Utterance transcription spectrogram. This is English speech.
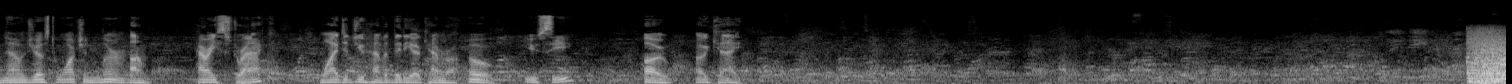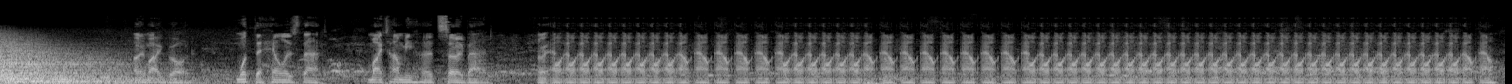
Now just watch and learn. Um, Harry Strack? Why did you have a video camera? Oh, you see? Oh, okay. Oh my god. What the hell is that? My tummy hurts so bad.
